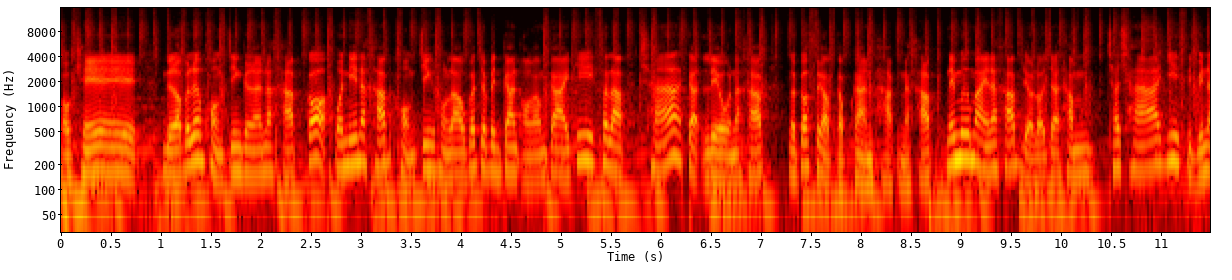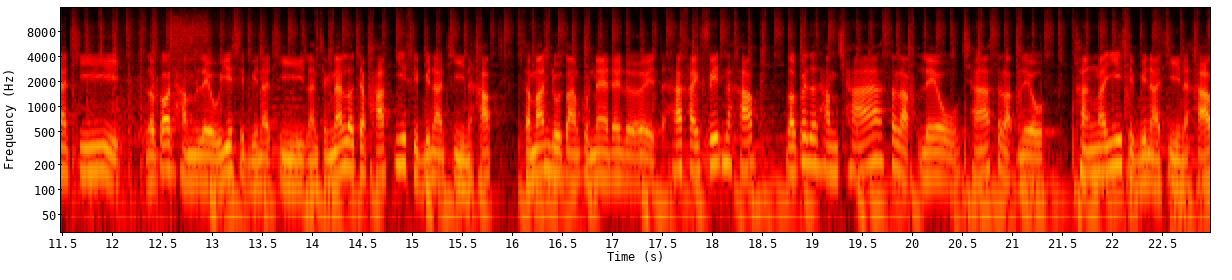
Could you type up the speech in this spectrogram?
โอเค เดี๋ยวเราไปเริ่มของจริงกันแล้วนะครับ ก็วันนี้นะครับของจริงของเราก็จะเป็นการออกกำลังกายที่สลับช้ากับเร็วนะครับ แล้วก็สลับกับการพักนะครับ ในมือใหม่นะครับ เดี๋ยวเราจะทำช้าๆ 20 วินาที แล้วก็ทำเร็ว 20 วินาที หลังจากนั้นเราจะพัก 20 วินาทีนะครับ สามารถดูตามคุณแม่ได้เลย แต่ถ้าใครฟิตนะครับ เราก็จะทำช้าสลับเร็ว ช้าสลับเร็ว ครั้งละ 20 วินาทีนะครับ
